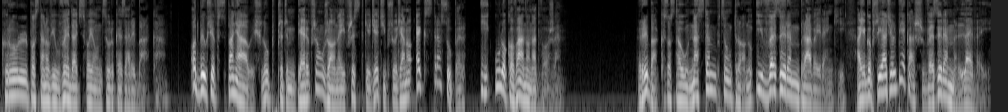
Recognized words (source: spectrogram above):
Król postanowił wydać swoją córkę za rybaka. Odbył się wspaniały ślub, przy czym pierwszą żonę i wszystkie dzieci przyodziano ekstra super i ulokowano na dworze. Rybak został następcą tronu i wezyrem prawej ręki, a jego przyjaciel piekarz wezyrem lewej.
